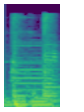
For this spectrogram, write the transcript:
Bye.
